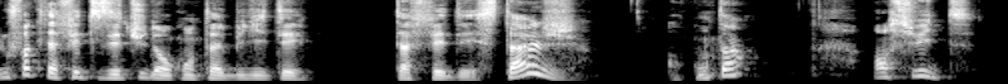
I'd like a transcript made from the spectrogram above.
Une fois que tu as fait tes études en comptabilité, tu as fait des stages en compta. Ensuite,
